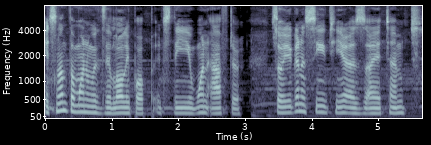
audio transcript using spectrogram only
It's not the one with the lollipop, it's the one after. So you're gonna see it here as I attempt.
